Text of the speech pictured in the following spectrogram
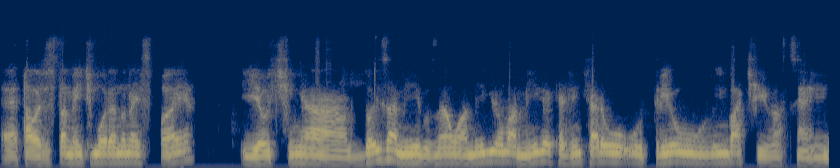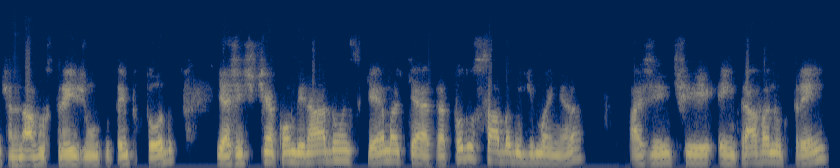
estava é, justamente morando na Espanha e eu tinha dois amigos, né, um amigo e uma amiga que a gente era o, o trio imbatível, assim, a gente andava os três juntos o tempo todo e a gente tinha combinado um esquema que era todo sábado de manhã a gente entrava no trem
